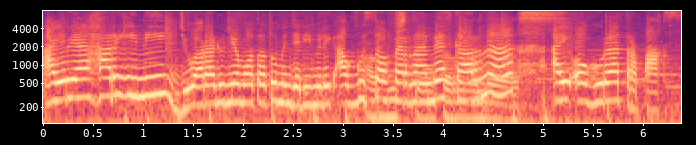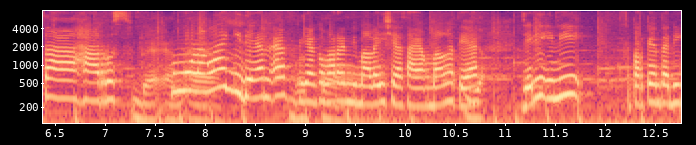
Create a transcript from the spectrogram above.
Akhirnya hari ini juara dunia Moto2 menjadi milik Augusto, Augusto Fernandes, karena Fernandes. Ai Ogura terpaksa harus DNF. mengulang lagi DNF yang Betul. kemarin di Malaysia sayang banget ya. Iya. Jadi ini seperti yang tadi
